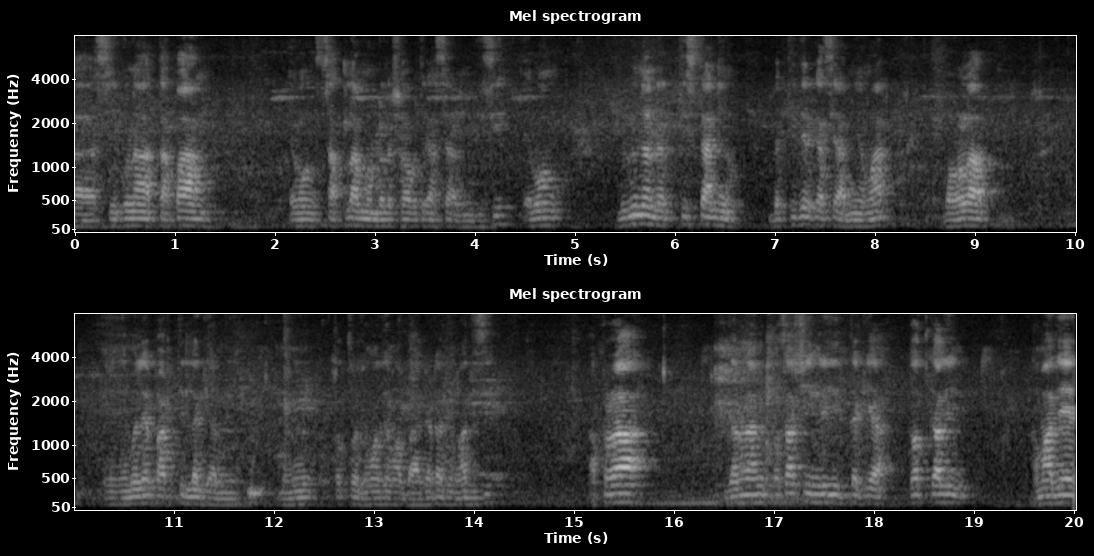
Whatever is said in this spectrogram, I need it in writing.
আহ, শ্রীগুণা তাপাং এবং সাতলা মণ্ডলের সভাপতির কাছে আমি দিছি এবং বিভিন্ন নেতৃস্থানীয় ব্যক্তিদের কাছে আমি আমার বড়লা এমএলএ প্রার্থীর লাগে আমি মানে তথ্য জমা দিয়ে আমার বায়োডাটা জমা দিছি। আপনারা জানেন আমি পঁচাশি ইংরেজির থেকে তৎকালীন আমাদের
